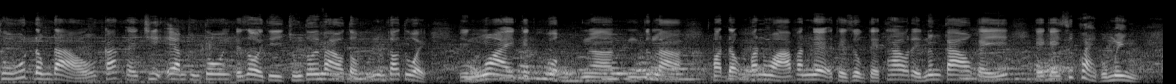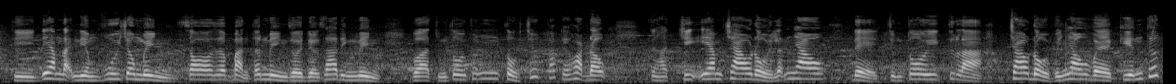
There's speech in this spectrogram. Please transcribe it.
thu hút đông đảo các cái chị em chúng tôi. Thế rồi thì chúng tôi vào tổ phụ nữ cao tuổi. Thì ngoài cái cuộc ờ, tức là hoạt động văn hóa, văn nghệ, thể dục, thể thao để nâng cao cái cái cái sức khỏe của mình, thì đem lại niềm vui cho mình cho bản thân mình, rồi được gia đình mình. Và chúng tôi cũng tổ chức các cái hoạt động chị em trao đổi lẫn nhau để chúng tôi tức là trao đổi với nhau về kiến thức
